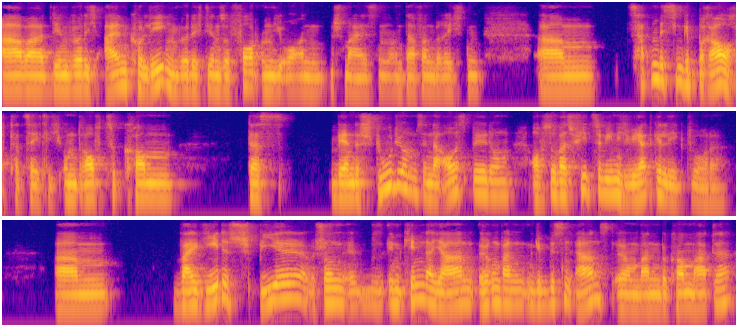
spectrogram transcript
aber den würde ich allen Kollegen, würde ich den sofort um die Ohren schmeißen und davon berichten. Ähm, es hat ein bisschen gebraucht tatsächlich, um drauf zu kommen, dass während des Studiums, in der Ausbildung auf sowas viel zu wenig Wert gelegt wurde. Ähm, weil jedes Spiel schon in Kinderjahren irgendwann einen gewissen Ernst irgendwann bekommen hatte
